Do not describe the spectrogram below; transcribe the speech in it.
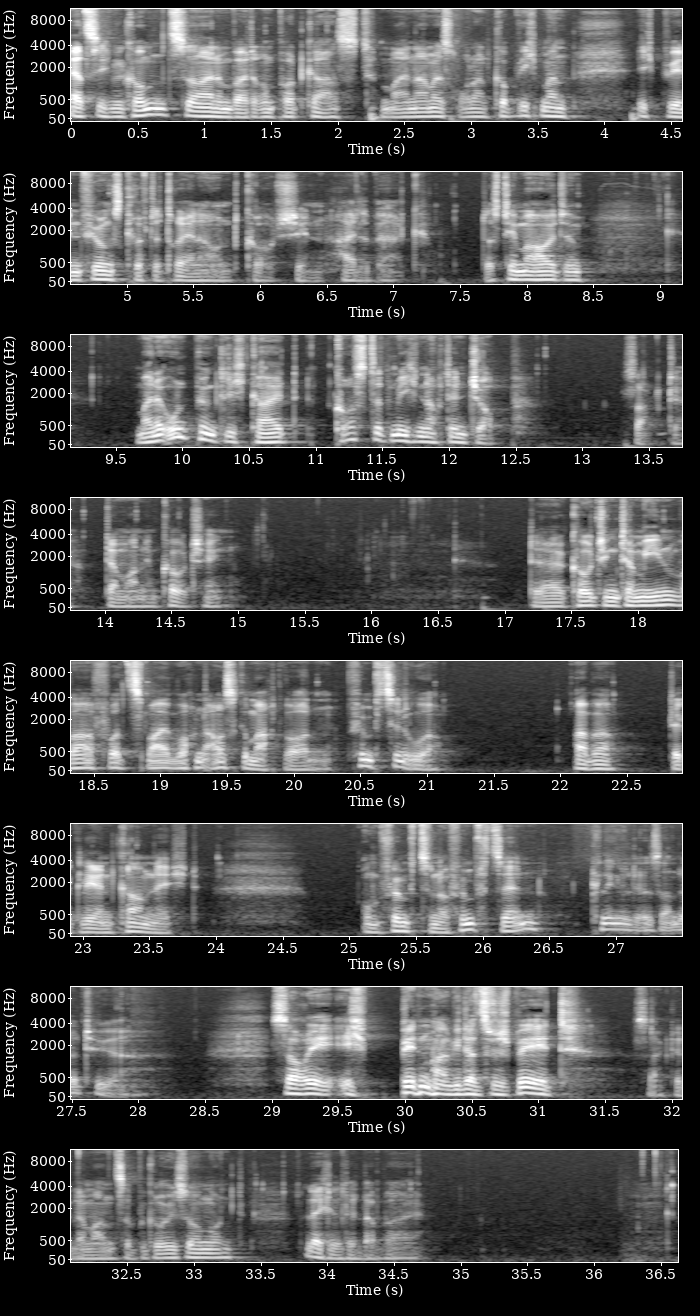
Herzlich willkommen zu einem weiteren Podcast. Mein Name ist Roland Kopp-Wichmann. Ich bin Führungskräftetrainer und Coach in Heidelberg. Das Thema heute: Meine Unpünktlichkeit kostet mich noch den Job, sagte der Mann im Coaching. Der Coaching-Termin war vor zwei Wochen ausgemacht worden, 15 Uhr. Aber der Klient kam nicht. Um 15.15 Uhr klingelte es an der Tür. Sorry, ich bin mal wieder zu spät, sagte der Mann zur Begrüßung und lächelte dabei.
